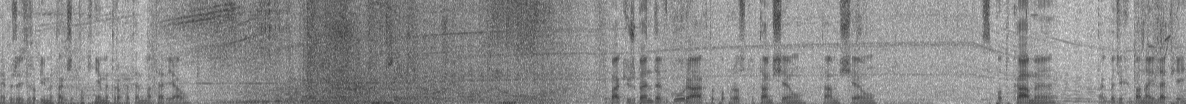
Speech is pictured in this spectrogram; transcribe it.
Najwyżej zrobimy tak, że potniemy trochę ten materiał. Jak już będę w górach, to po prostu tam się, tam się spotkamy. Tak będzie chyba najlepiej.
